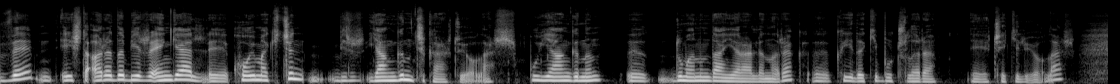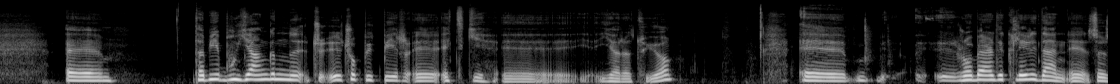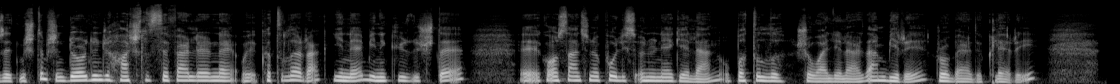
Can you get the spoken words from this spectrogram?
ve e, işte arada bir engel e, koymak için bir yangın çıkartıyorlar. Bu yangının dumanından yararlanarak kıyıdaki burçlara e, çekiliyorlar. E, tabii bu yangın e, çok büyük bir etki yaratıyor. Robert de Clery'den e, söz etmiştim. Şimdi dördüncü Haçlı seferlerine katılarak yine 1203'te e, Konstantinopolis önüne gelen o batılı şövalyelerden biri Robert de Clery.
